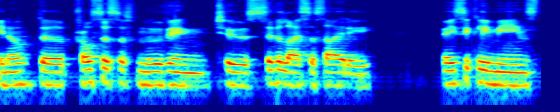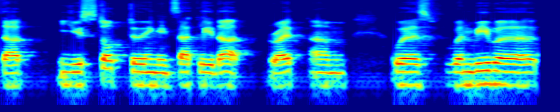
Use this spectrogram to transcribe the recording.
you know, the process of moving to a civilized society basically means that you stop doing exactly that, right? Um, whereas when we were,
